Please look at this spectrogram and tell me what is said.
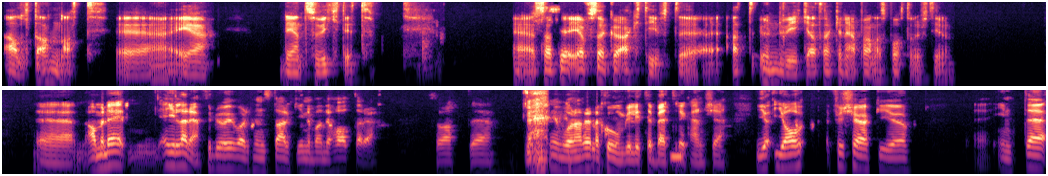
allt annat eh, är, det är inte så viktigt. Eh, Så att jag, jag försöker aktivt eh, att undvika att racka ner på andra sporter nu för tiden. Eh, ja, men det, jag gillar det, för du har ju varit en stark innebandyhatare. Så att eh, vår relation blir lite bättre kanske. Jag, jag försöker ju inte...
